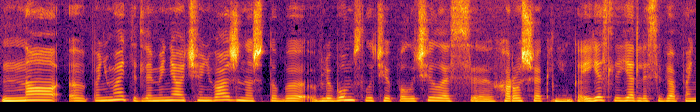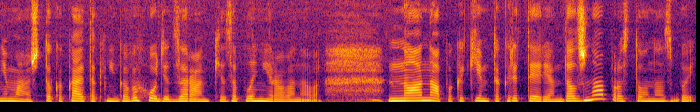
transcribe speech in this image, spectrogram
Но, э, понимаете, для меня очень важно, чтобы в любом случае получилась хорошая книга. И если я для себя понимаю, что какая-то книга выходит за рамки запланированного, но она по каким-то критериям должна просто у нас быть,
